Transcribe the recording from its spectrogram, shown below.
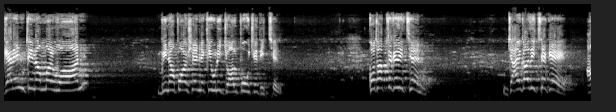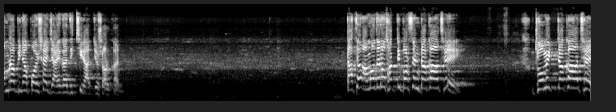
গ্যারেন্টি নাম্বার ওয়ান বিনা পয়সায় নাকি উনি জল পৌঁছে দিচ্ছেন। কোথা থেকে দিচ্ছেন? জায়গা দিচ্ছে কে? আমরা বিনা পয়সায় জায়গা দিচ্ছি রাজ্য সরকার। থার্টি পার্সেন্ট টাকা আছে। জমির টাকা আছে।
